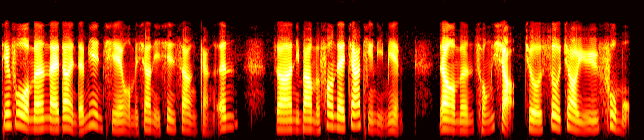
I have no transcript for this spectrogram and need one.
天父，我们来到你的面前，我们向你献上感恩。是吧？你把我们放在家庭里面，让我们从小就受教于父母。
